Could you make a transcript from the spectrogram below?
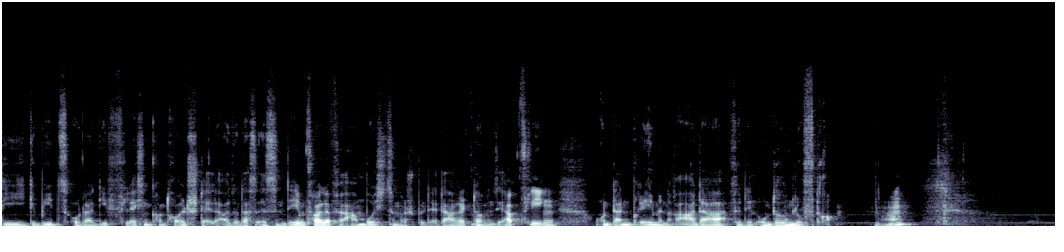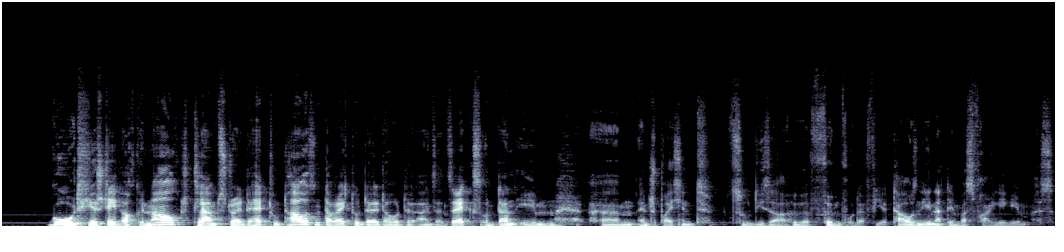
die Gebiets- oder die Flächenkontrollstelle. Also das ist in dem Falle für Hamburg zum Beispiel der Direktor, wenn Sie abfliegen und dann Bremen Radar für den unteren Luftraum. Ja. Gut, hier steht auch genau, Climb Straight Ahead 2000, Direct to Delta Hotel 116 und dann eben ähm, entsprechend zu dieser Höhe 5 oder 4000, je nachdem, was freigegeben ist.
